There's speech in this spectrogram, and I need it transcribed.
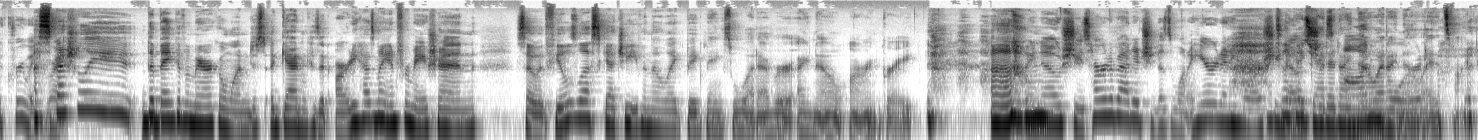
accruing. right. especially the Bank of America one, just again because it already has my information, so it feels less sketchy. Even though like big banks, whatever I know, aren't great. Um, I know she's heard about it. She doesn't want to hear it anymore. She like knows I get she's it, I know it, I know board. it. It's fine.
